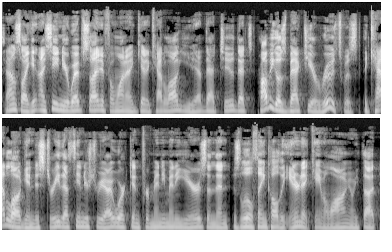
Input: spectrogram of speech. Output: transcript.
Sounds like it. And I see in your website, if I want to get a catalog, you have that too. That probably goes back to your roots was the catalog industry. That's the industry I worked in for many, many years. And then this little thing called the internet came along and we thought,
